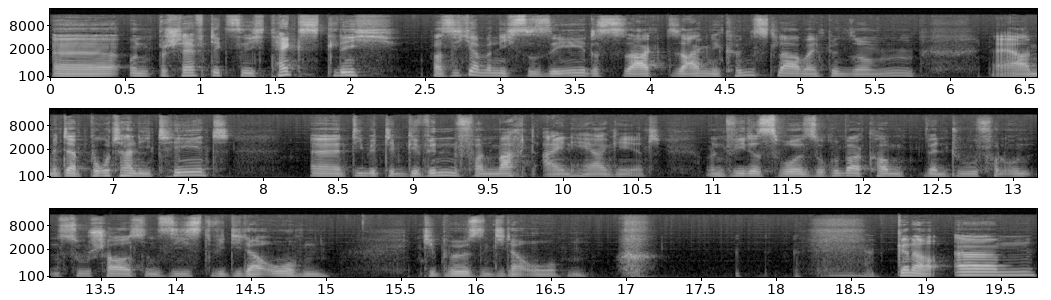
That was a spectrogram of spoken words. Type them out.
Äh, und beschäftigt sich textlich, was ich aber nicht so sehe, das sagt, sagen die Künstler, aber ich bin so, hm, naja, mit der Brutalität, äh, die mit dem Gewinnen von Macht einhergeht. Und wie das wohl so rüberkommt, wenn du von unten zuschaust und siehst, wie die da oben, die Bösen, die da oben. genau, ähm,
